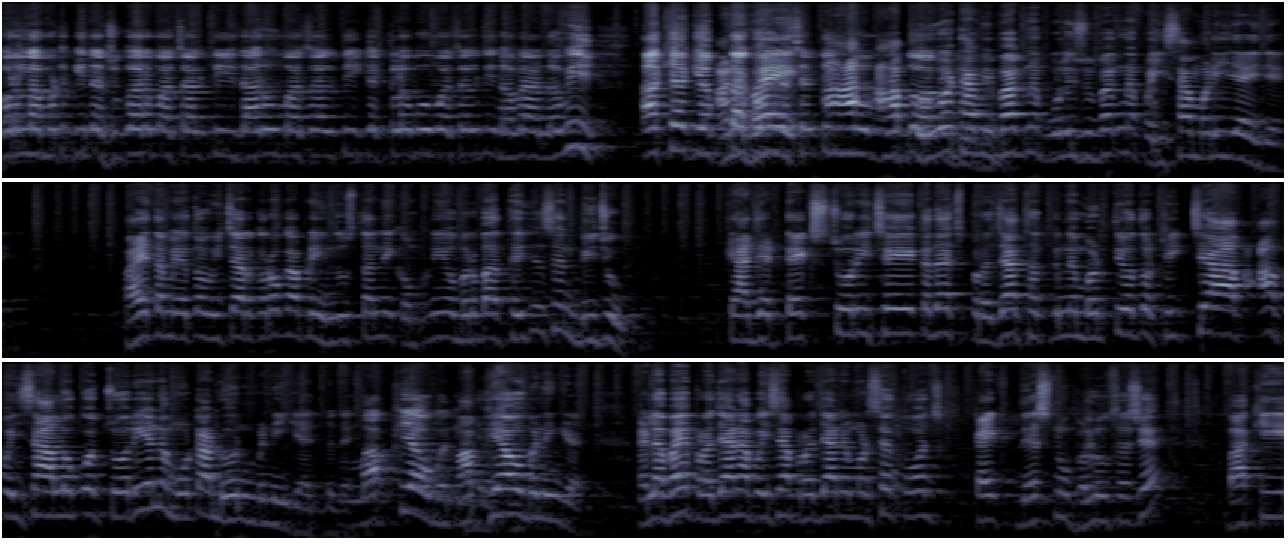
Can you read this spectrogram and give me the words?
વરલા મટકીના જુગારમાં ચાલતી દારૂમાં ચાલતી કે ક્લબોમાં ચાલતી ને હવે આ નવી આખી આખી હપ્તાખોરી આ પુરવઠા વિભાગને પોલીસ વિભાગને પૈસા મળી જાય છે. ભાઈ તમે એ તો વિચાર કરો કે આપણી હિન્દુસ્તાનની કંપનીઓ બરબાદ થઈ જશે ને બીજું? કે આ જે ટેક્સ ચોરી છે એ કદાચ પ્રજા થકને મળતી હોય તો ઠીક છે. આ આ પૈસા આ લોકો ચોરી અને મોટા ડોન બની ગયા છે બધા. માફિયાઓ બની માફિયાઓ બની ગયા એટલે ભાઈ પ્રજાના પૈસા પ્રજાને મળશે તો જ કંઈક દેશનું ભલું થશે. બાકી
